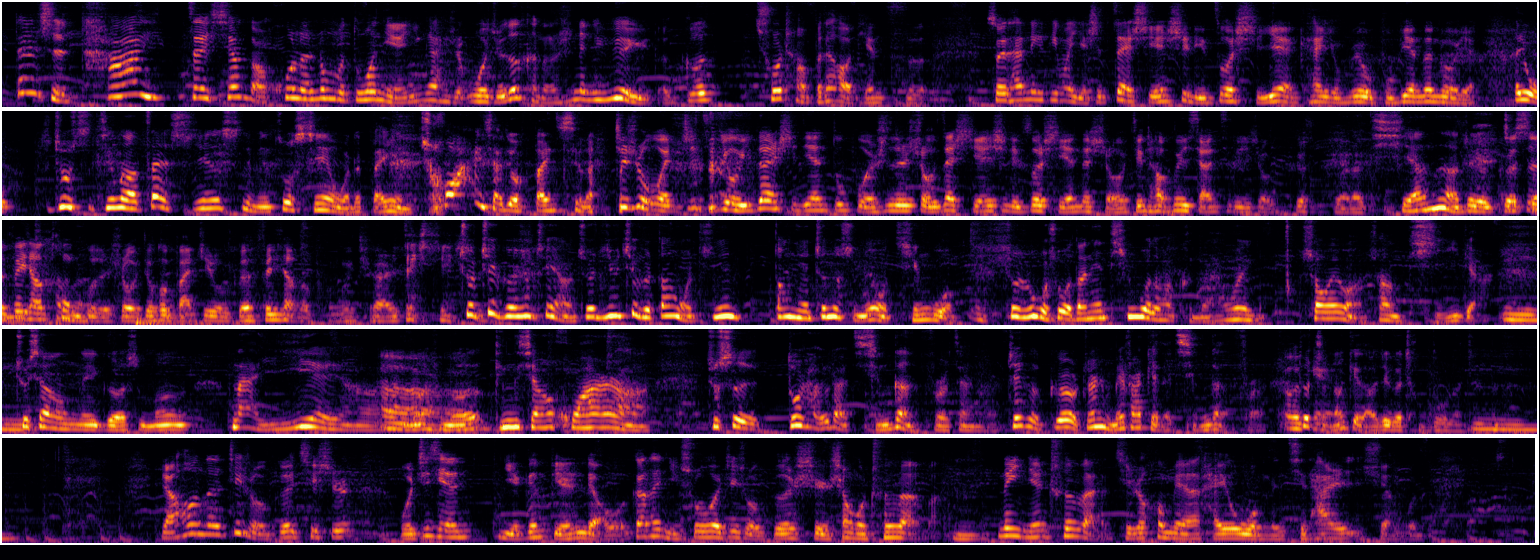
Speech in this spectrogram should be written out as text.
但是他在香港混了那么多年，应该还是我觉得可能是那个粤语的歌说唱不太好填词，所以他那个地方也是在实验室里做实验，看有没有不变的诺言。哎呦，就是听到在实验室里面做实验，我的白眼歘一下就翻起来。这是我之前有一段时间读博士的时候，在实验室里做实验的时候，经常会想起的一首歌。我的天呐，这个歌就是非常痛苦的时候，就会把这首歌分享到朋友圈，在实验室。就这歌是这样，就因为这个当我之前当年真的是没有听过，就如果说我当年听过的话，可能还会稍微往上提一点儿。嗯就像那个什么那一夜呀，什嗯么什么丁香花啊，就是多少有点情感分在那儿。这个歌我真是没法给它情感分就只能给到这个程度了，真的。嗯。然后呢，这首歌其实我之前也跟别人聊过，刚才你说过这首歌是上过春晚嘛？嗯，那一年春晚其实后面还有我们其他人选过的。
